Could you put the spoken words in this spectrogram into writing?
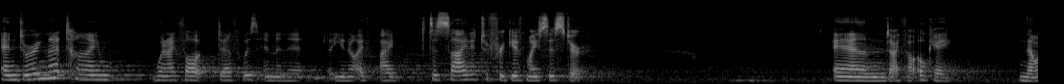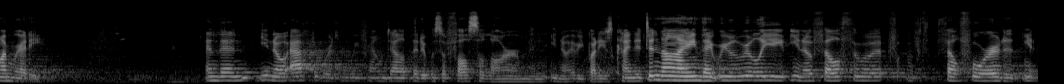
and during that time, when I thought death was imminent, you know, I, I decided to forgive my sister. And I thought, okay, now I'm ready. And then, you know, afterwards when we found out that it was a false alarm and, you know, everybody's kind of denying that we really, you know, fell through it, fell for it. And, you know,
